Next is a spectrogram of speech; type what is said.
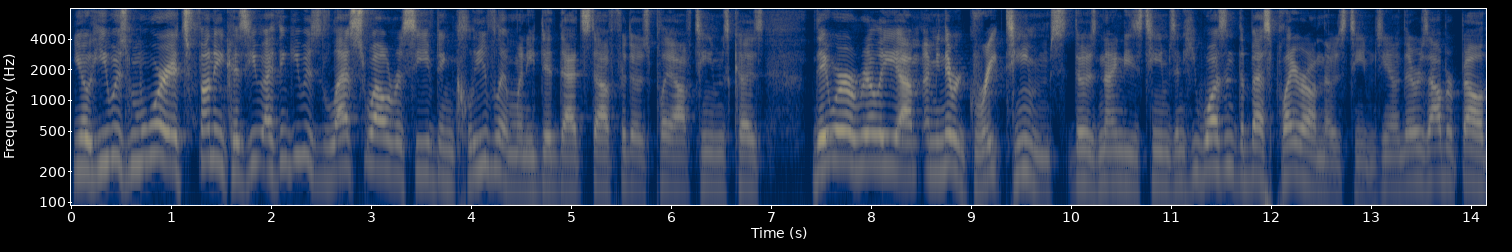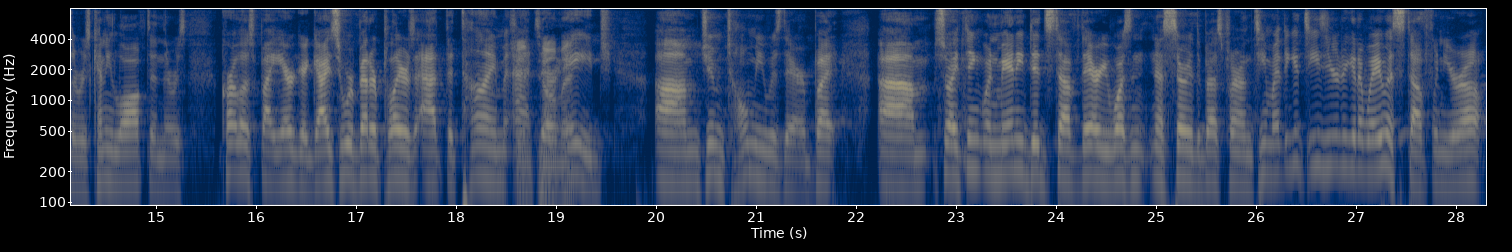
you know he was more. It's funny because he, I think he was less well received in Cleveland when he did that stuff for those playoff teams because they were a really um, i mean they were great teams those 90s teams and he wasn't the best player on those teams you know there was albert belle there was kenny lofton there was carlos baerga guys who were better players at the time at their Thome. age um, jim thome was there but um, so i think when manny did stuff there he wasn't necessarily the best player on the team i think it's easier to get away with stuff when you're a,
